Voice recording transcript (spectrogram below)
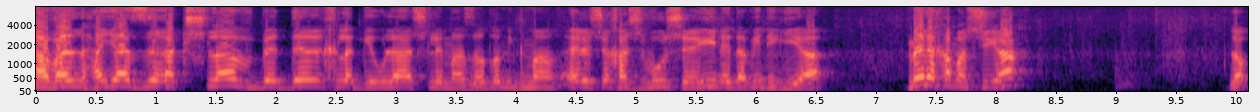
אבל היה זה רק שלב בדרך לגאולה השלמה, זה עוד לא נגמר. אלה שחשבו שהנה דוד הגיע, מלך המשיח, לא.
